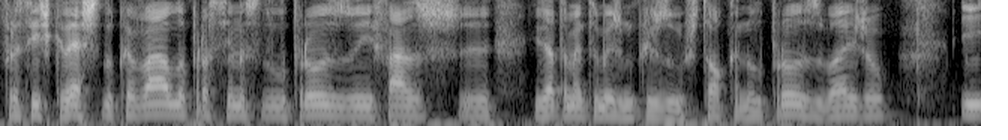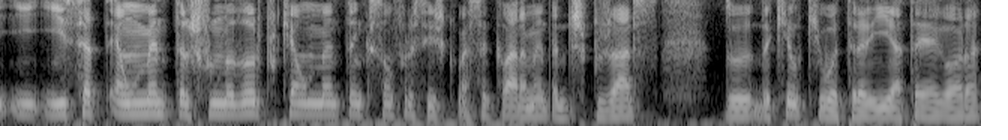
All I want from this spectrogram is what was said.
Francisco desce do cavalo, aproxima-se do leproso e faz uh, exatamente o mesmo que Jesus: toca no leproso, beija-o. E, e, e, isso é, é, um momento transformador porque é um momento em que São Francisco começa claramente a despojar-se daquilo que o atraria até agora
